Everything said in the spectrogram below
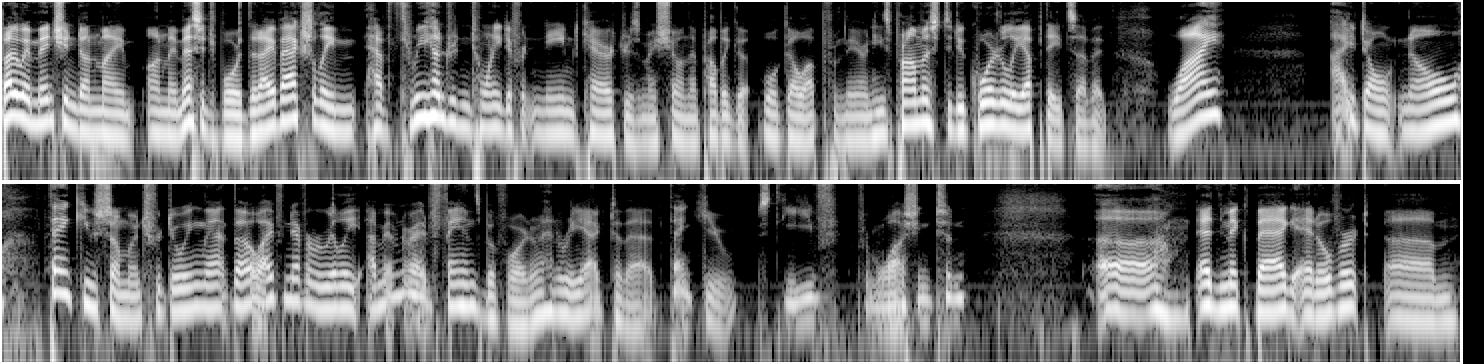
by the way, mentioned on my on my message board that I've actually have 320 different named characters in my show, and that probably go, will go up from there. And he's promised to do quarterly updates of it. Why? I don't know. Thank you so much for doing that, though. I've never really, I've never had fans before. I don't know how to react to that. Thank you, Steve from Washington. Uh, Ed McBag, Ed Overt. Um,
